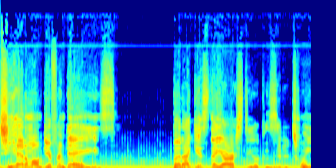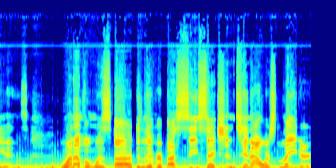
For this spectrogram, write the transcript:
She had them on different days, but I guess they are still considered twins. One of them was uh, delivered by C section 10 hours later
